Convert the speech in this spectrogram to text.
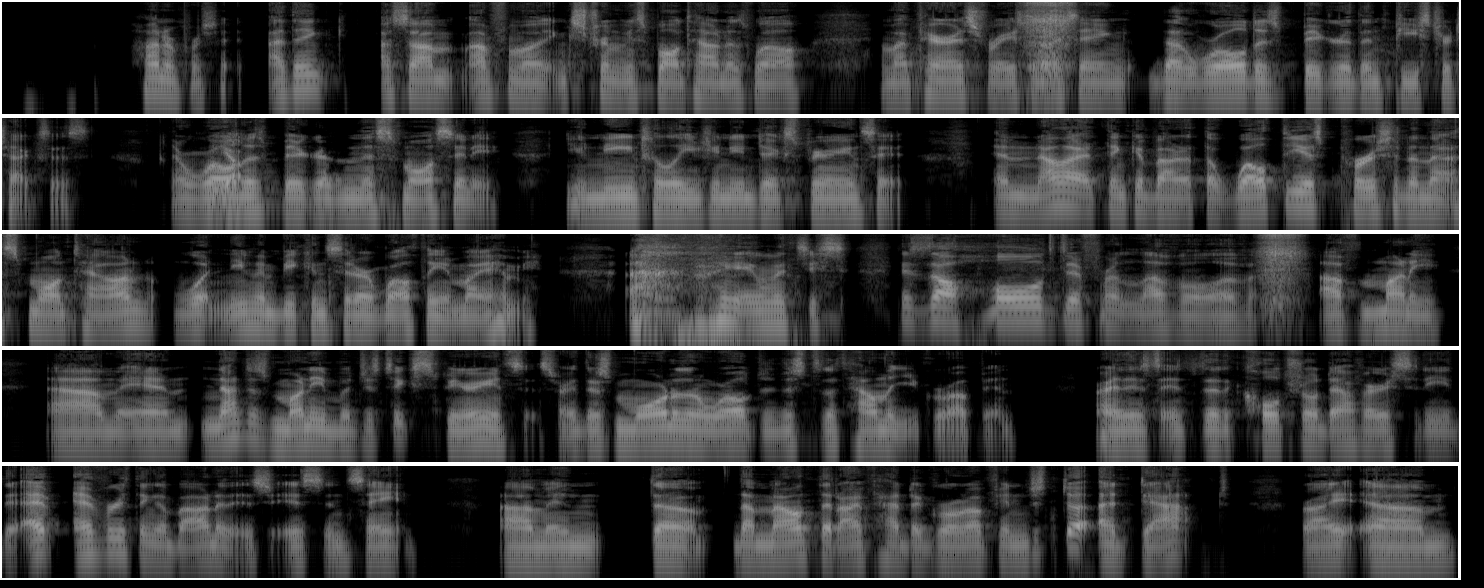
Hundred percent. I think uh, so. I'm I'm from an extremely small town as well, and my parents raised me by saying the world is bigger than Peaster, Texas. The world Yep. is bigger than this small city. You need to leave. You need to experience it. And now that I think about it, the wealthiest person in that small town wouldn't even be considered wealthy in Miami. was just it's a whole different level of of money. Um, and not just money, but just experiences, right? There's more to the world than just the town that you grew up in, right? It's, it's the cultural diversity, the, everything about it is, is insane. Um, and the the amount that I've had to grow up in just to adapt, right? Um,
